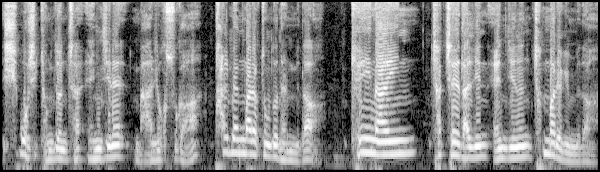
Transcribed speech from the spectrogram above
15식 경전차 엔진의 마력수가 800마력 정도 됩니다. K9 차체에 달린 엔진은 1000마력입니다.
